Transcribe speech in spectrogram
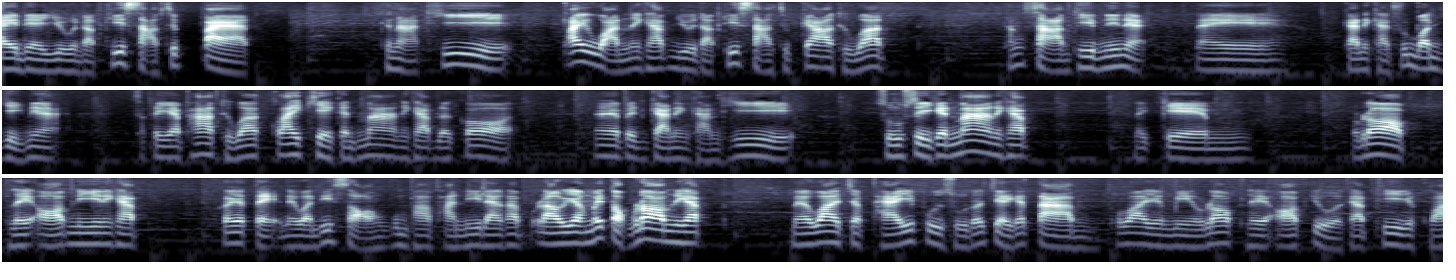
ยเนี่ยอยู่อันดับที่ 38 ขณะที่ไต้หวันนะครับอยู่อันดับที่ 39 ถือว่าทั้ง 3 ทีมนี้เนี่ยในการแข่งขันฟุตบอลหญิงเนี่ยศักยภาพถือว่าใกล้เคียงกันมากนะครับ แล้วก็น่าจะเป็นการแข่งขันที่สูสีกันมากนะครับ ในเกมรอบเพลย์ออฟนี้นะครับ ก็จะเตะในวันที่ 2 กุมภาพันธ์นี้แล้วครับ เรายังไม่ตกรอบนะครับ แม้ว่าจะแพ้ญี่ปุ่น0ต่อ7ก็ตาม เพราะว่ายังมีรอบเพลย์ออฟอยู่ครับ ที่จะคว้า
